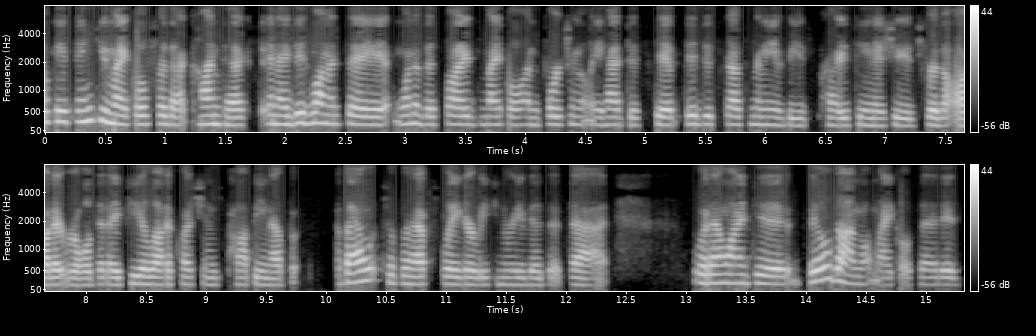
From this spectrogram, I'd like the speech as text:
Okay, thank you, Michael, for that context. And I did want to say one of the slides Michael unfortunately had to skip did discuss many of these pricing issues for the audit role that I see a lot of questions popping up about, so perhaps later we can revisit that. What I wanted to build on what Michael said is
